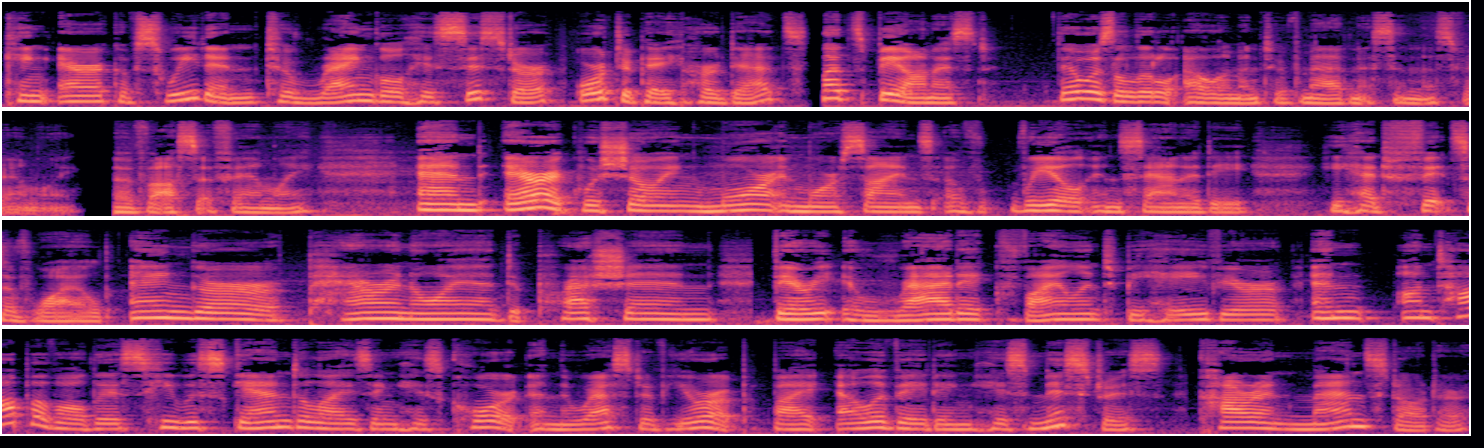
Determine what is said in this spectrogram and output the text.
King Eric of Sweden, to wrangle his sister or to pay her debts. Let's be honest, there was a little element of madness in this family, the Vasa family. And Eric was showing more and more signs of real insanity. He had fits of wild anger, paranoia, depression, very erratic, violent behavior. And on top of all this, he was scandalizing his court and the rest of Europe by elevating his mistress, Karen Mansdaughter,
